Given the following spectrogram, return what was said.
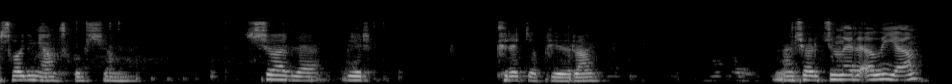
Soydum yanlışlıkla bir şey olmadı. Şöyle bir kürek yapıyorum. Ben şöyle şunları alayım.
